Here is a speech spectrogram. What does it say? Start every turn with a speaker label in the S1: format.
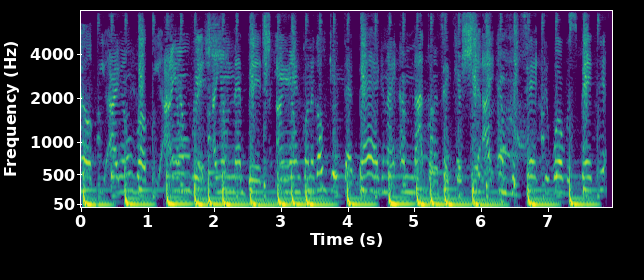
S1: healthy, I am wealthy, I am rich, I am that bitch. I am gonna go get that bag, and I am not gonna take your shit. I am protected, well respected.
